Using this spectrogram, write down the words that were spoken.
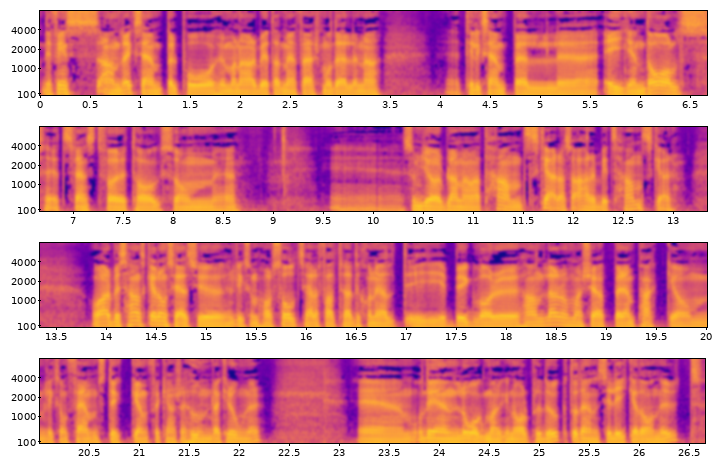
det finns andra exempel på hur man har arbetat med affärsmodellerna. Eh, till exempel eh, Ejendals, ett svenskt företag som, eh, eh, som gör bland annat handskar, alltså arbetshandskar. Och arbetshandskar de säljs ju, liksom har sålts i alla fall traditionellt i byggvaruhandlar och man köper en packe om liksom fem stycken för kanske 100 kronor. Eh, och det är en lågmarginalprodukt och den ser likadan ut.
